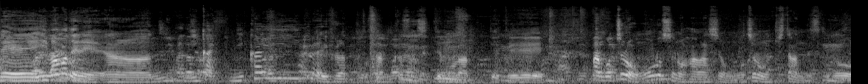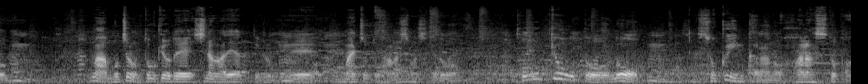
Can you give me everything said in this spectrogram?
で今までねあの 2, 回2回ぐらいフラット参加させてもらってて、まあ、もちろん卸の話ももちろん来たんですけど、まあ、もちろん東京で品川でやってるので前ちょっとお話ししましたけど東京都の職員からの話とか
